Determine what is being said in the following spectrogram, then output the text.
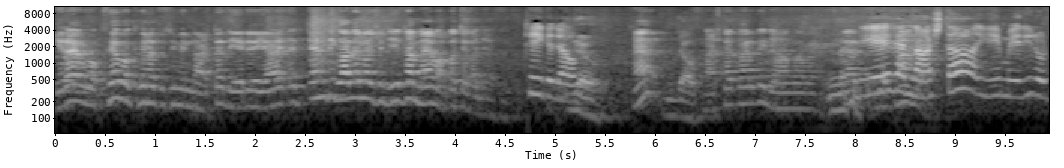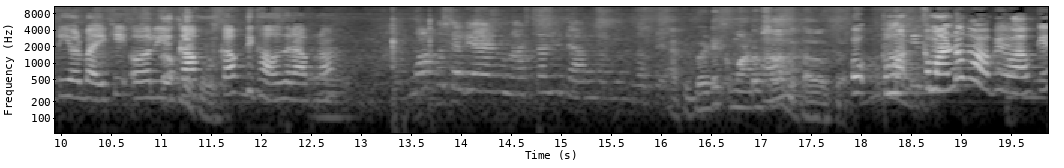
ਯਾਰ ਵੱਖਰੇ ਵੱਖਰੇ ਨਾਲ ਤੁਸੀਂ ਮੈਨੂੰ ਨਾਸ਼ਤਾ ਦੇ ਰਹੇ ਹੋ ਯਾਰ ਇਹਨਾਂ ਦੀ ਗੱਲ ਹੈ ਮੈਂ ਸ਼ਰਜੀਤ ਸਾਹਿਬ ਮੈਂ ਵਾਪਸ ਚਲਾ ਜਾਇਆ ठीक है जाओ जाओ नाश्ता करके जाऊँगा ये है नाश्ता ये मेरी रोटी और भाई की और ये कप कप दिखाओ जरा अपना हैप्पी बर्थडे कमांडो साहब ओ कमांडो आपके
